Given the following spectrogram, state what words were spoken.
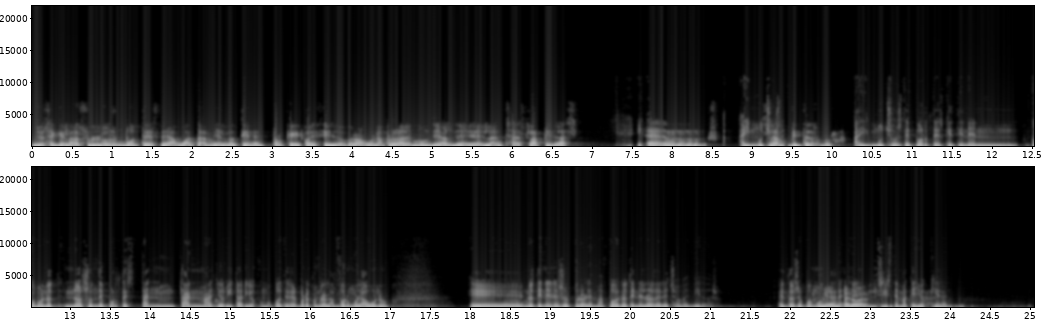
Yo sé que las- los botes de agua también lo tienen, porque he coincidido con alguna prueba del mundial de lanchas rápidas en hay muchos San Petersburgo. hay muchos deportes que tienen, como no, no son deportes tan, tan mayoritarios como puede ser, por ejemplo, la Fórmula 1, eh, no tienen esos problemas porque no tienen los derechos vendidos. Entonces pueden montar Bien, pero- el sistema que ellos quieran.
